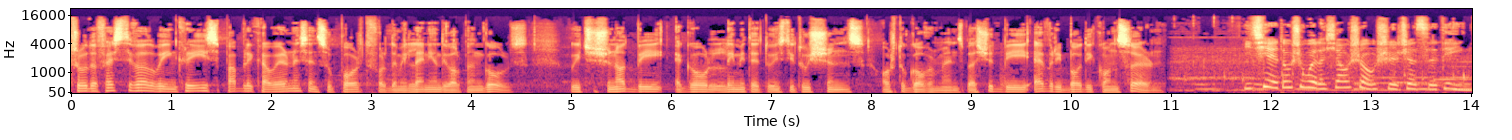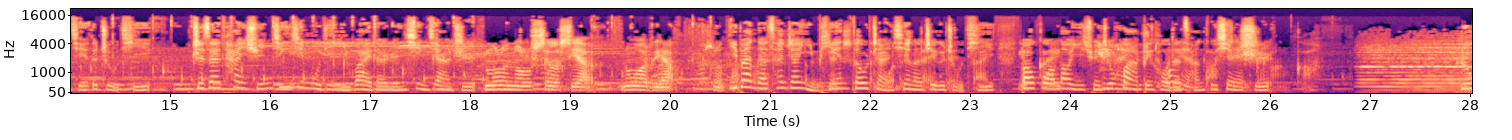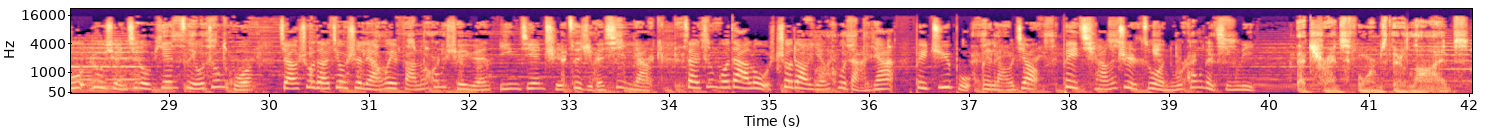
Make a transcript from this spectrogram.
Through the festival, we increase public awareness and support for the Millennium Development Goals, which should not be a goal limited to institutions or to governments, but should be everybody concerned. 一切都是为了销售，是这次电影节的主题，旨在探寻经济目的以外的人性价值。一半的参展影片都展现了这个主题，包括贸易全球化背后的残酷现实。如入选纪录片《自由中国》，讲述的就是两位法轮功学员因坚持自己的信仰，在中国大陆受到严酷打压、被拘捕、被劳教、被强制做奴工的经历。That transforms their lives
